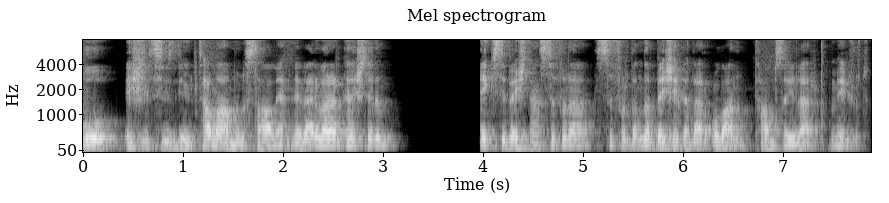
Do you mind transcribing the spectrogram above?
bu eşitsizliğin tamamını sağlayan neler var arkadaşlarım? Eksi 5'ten 0'a 0'dan da 5'e kadar olan tam sayılar mevcut.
